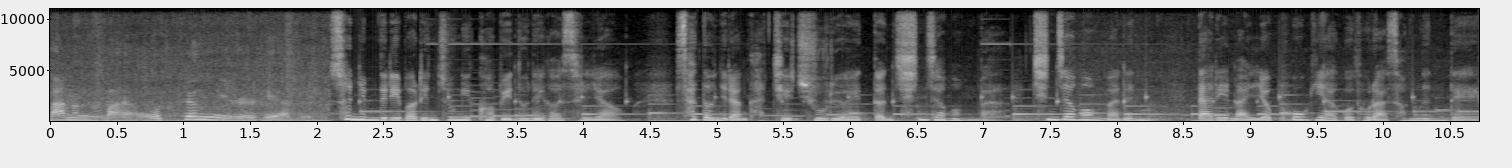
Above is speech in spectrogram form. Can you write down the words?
나는 말 어떤 일을 해야 돼 손님들이 버린 종이컵이 눈에 거슬려 사돈이랑 같이 주려 했던 친정엄마. 친정엄마는 딸이 말려 포기하고 돌아섰는데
